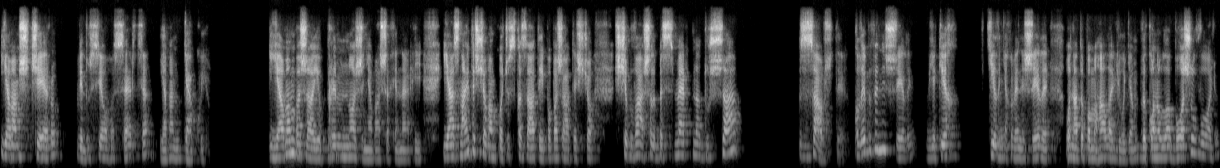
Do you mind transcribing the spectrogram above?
Я вам щиро від усього серця я вам дякую. Я вам бажаю примноження ваших енергій. Я знаєте, що вам хочу сказати і побажати, що щоб ваша безсмертна душа завжди, коли б ви не жили, в яких втіленнях ви не жили, вона допомагала людям, виконувала Божу волю,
